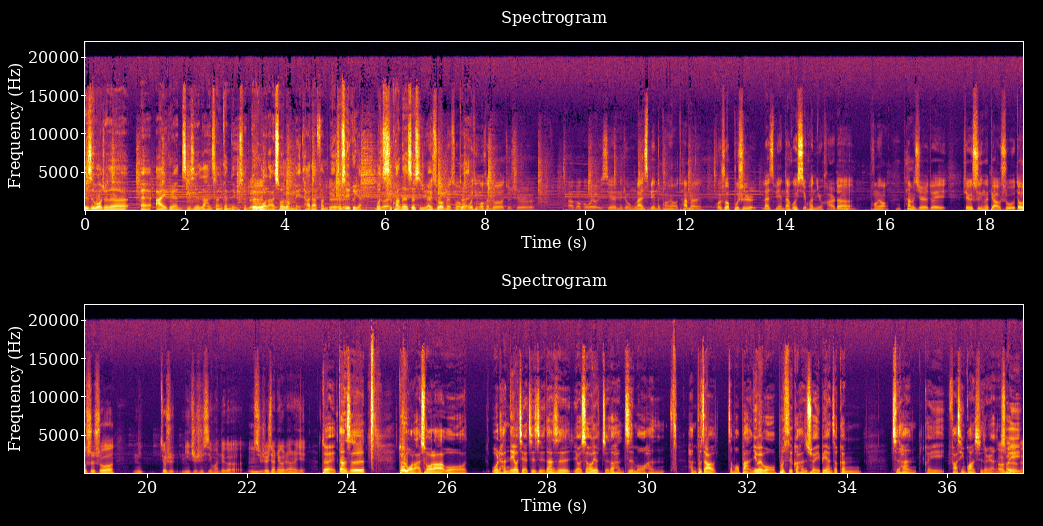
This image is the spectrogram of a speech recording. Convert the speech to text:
其实我觉得，呃，爱一个人，其实男生跟女生对我来说都没太大分别，就是一个人。我喜欢的就是人。没错没错，对。我我听过很多就是，呃，包括我有一些那种 lesbian 的朋友，他们或者说不是 lesbian 但会喜欢女孩的嗯。朋友，他们嗯其实对这个事情的表述都是说，你就是你只是喜欢这个，嗯。只是喜欢这个人而已。对，但是对我来说啦，我我很了解自己，但是有时候也觉得很自摸，很很不知道怎么办，因为我不是个很随便就跟其他人可以发生关系的人所以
